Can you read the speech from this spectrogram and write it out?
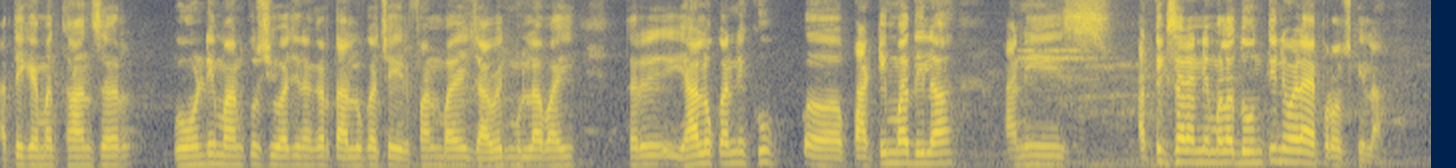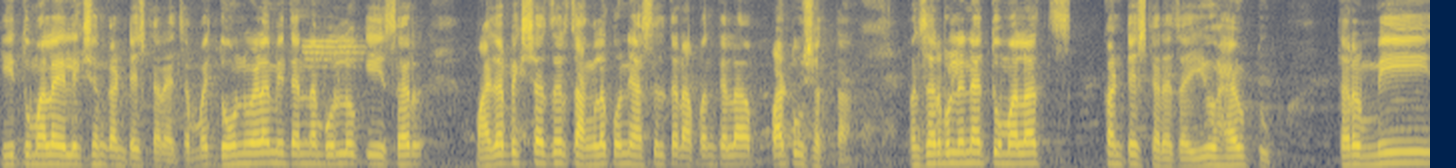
अतिक अहमद खान सर गोवंडी मानकूर शिवाजीनगर तालुक्याचे इरफानभाई जावेद मुल्लाभाई. तर ह्या लोकांनी खूप पाठिंबा दिला आणि अतिक सरांनी मला दोन तीन वेळा अप्रोच केला की तुम्हाला इलेक्शन कंटेस्ट करायचं. मग दोन वेळा मी त्यांना बोललो की सर माझ्यापेक्षा जर चांगलं कोणी असेल तर आपण त्याला पाठवू शकता. पण सर बोलले नाही तुम्हालाच कंटेस्ट करायचा यू हॅव टू तर मी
